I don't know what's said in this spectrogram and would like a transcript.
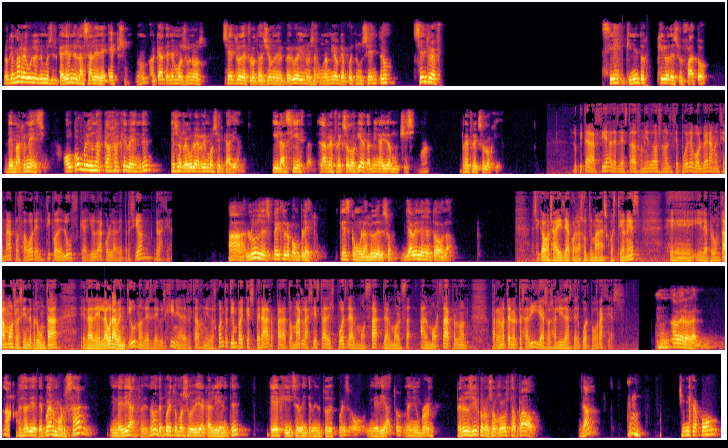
lo que más regula el ritmo circadiano es la sale de Epsom. Acá tenemos unos centros de flotación en el Perú. Hay un amigo que ha puesto un centro, centro de 100, 500 kilos de sulfato de magnesio. O compren unas cajas que venden, eso regula el ritmo circadiano. Y la siesta. La reflexología también ayuda muchísimo. ¿eh? Reflexología. Lupita García desde Estados Unidos nos dice, ¿puede volver a mencionar, por favor, el tipo de luz que ayuda con la depresión? Gracias. Ah, luz de espectro completo, que es como la luz del sol. Ya venden en todos lados. Así que vamos a ir ya con las últimas cuestiones. Eh, y le preguntamos, la siguiente pregunta era de Laura21 desde Virginia, desde Estados Unidos. ¿Cuánto tiempo hay que esperar para tomar la siesta después de almorzar, de almorzar, almorzar perdón, para no tener pesadillas o salidas del cuerpo? Gracias. A ver, a ver. No, pesadillas. Después de almorzar, inmediato, ¿no? Después de tomar su bebida caliente, 10, 15, 20 minutos después, o inmediato, no hay ningún problema. Pero eso sí, con los ojos tapados. ¿Ya? China y Japón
